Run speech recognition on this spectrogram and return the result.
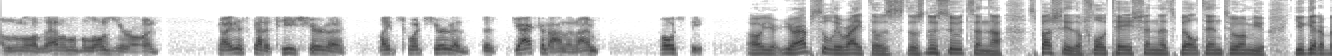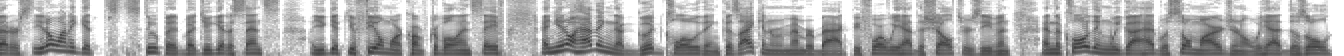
a little of that, a little below zero, and you know, I just got a t-shirt, a light sweatshirt, and this jacket on, and I'm toasty. Oh, you're, you're absolutely right. Those those new suits and the, especially the flotation that's built into them, you you get a better. You don't want to get stupid, but you get a sense. You get you feel more comfortable and safe. And you know, having the good clothing, because I can remember back before we had the shelters even, and the clothing we got had was so marginal. We had those old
